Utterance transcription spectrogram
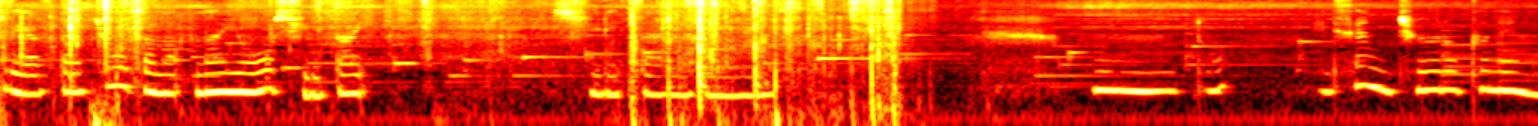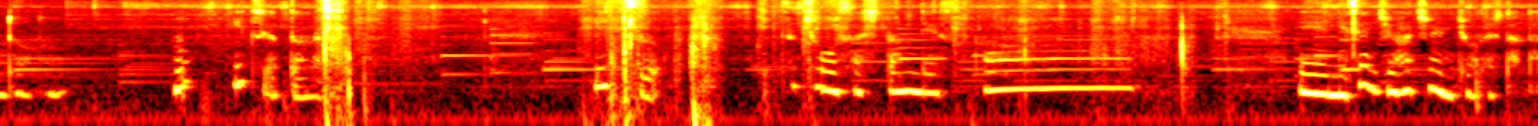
市でやった調査の内容を知りたい。知りたい。ですうーんと2016年度のん？いつやったんだろう？いついつ調査したんですか？えー、2018年に調査したんだ。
